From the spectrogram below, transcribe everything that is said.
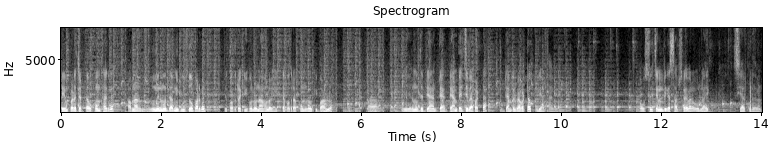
টেম্পারেচারটাও কম থাকবে। আপনার রুমের মধ্যে আপনি বুঝতেও পারবেন যে কতটা কী হলো না হলো হিটটা কতটা কমলো কি বাড়লো। আর এর মধ্যে ড্যাম্পের যে ব্যাপারটা ড্যাম্পের ব্যাপারটাও ক্লিয়ার থাকবে। অবশ্যই চ্যানেলটিকে সাবস্ক্রাইবার ও লাইক শেয়ার করে দেবেন।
